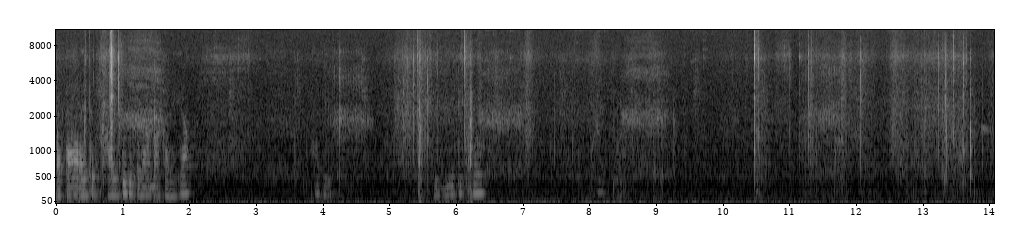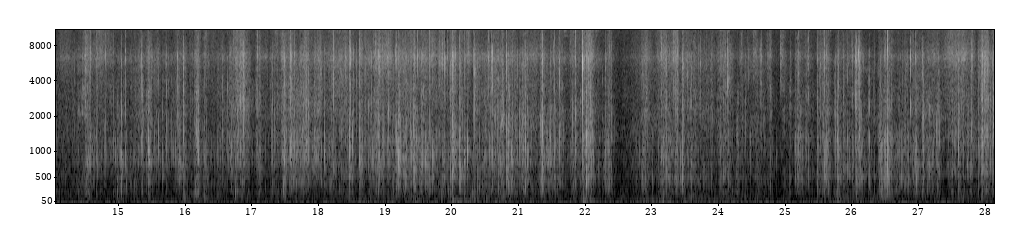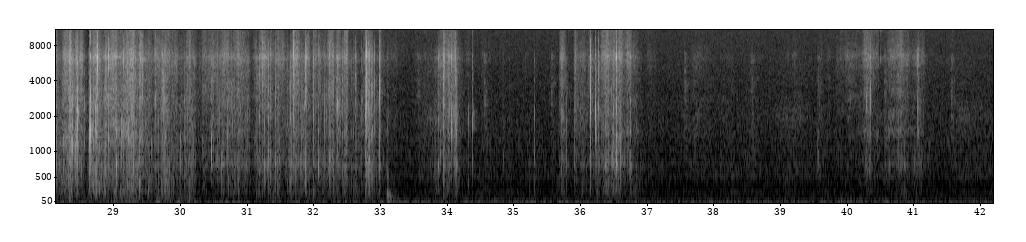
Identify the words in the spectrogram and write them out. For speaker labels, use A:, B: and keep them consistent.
A: पता रहे तो फालतू की ड्रामा करेगा अभी ये दिख रहा है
